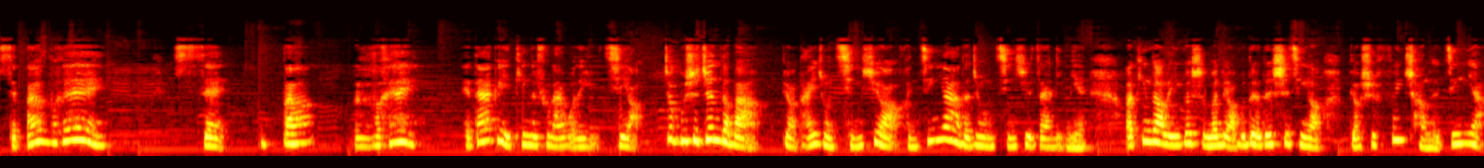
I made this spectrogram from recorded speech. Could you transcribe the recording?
C'est pas vrai，c'est pas vrai。哎，大家可以听得出来我的语气啊，这不是真的吧？表达一种情绪啊，很惊讶的这种情绪在里面。而听到了一个什么了不得的事情啊，表示非常的惊讶。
